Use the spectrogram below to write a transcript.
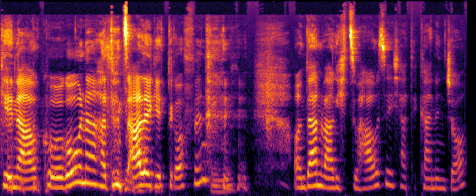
genau, Corona hat uns alle getroffen. Mhm. Und dann war ich zu Hause, ich hatte keinen Job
